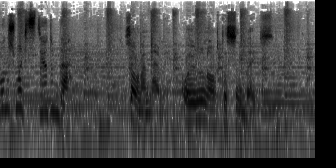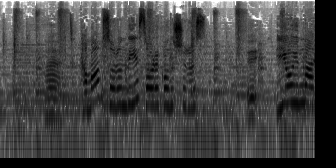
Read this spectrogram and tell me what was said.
konuşmak istiyordum da. Sonra Merve. Oyunun ortasındayız. Ha, tamam sorun değil sonra konuşuruz. Ee, iyi oyunlar.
